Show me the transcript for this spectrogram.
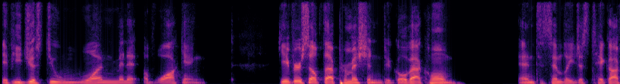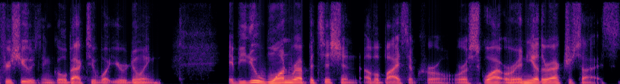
if you just do one minute of walking, give yourself that permission to go back home and to simply just take off your shoes and go back to what you're doing. If you do one repetition of a bicep curl or a squat or any other exercise,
